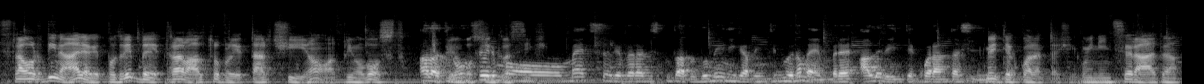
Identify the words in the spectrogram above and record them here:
straordinaria che potrebbe tra l'altro proiettarci no, al primo posto. Allora ti confermo match che verrà disputato domenica 22 novembre alle 20.45. 20.45, quindi in serata.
